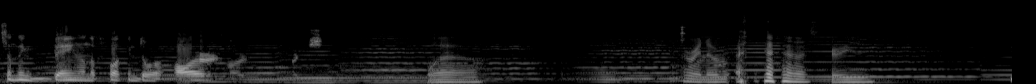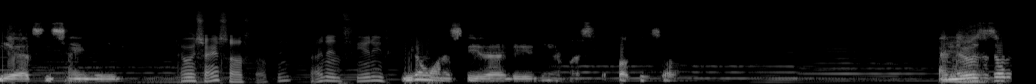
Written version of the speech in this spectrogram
something banged on the fucking door hard, hard, hard. shit. Wow. I remember. That's crazy. Yeah, it's insane, dude. I wish I saw something. I didn't see anything. You don't want to see that, dude. You don't want to see the fuck yourself. And there was this other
